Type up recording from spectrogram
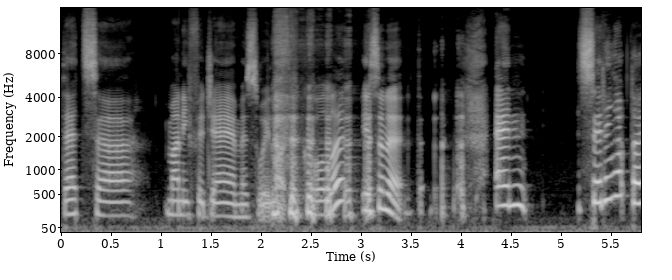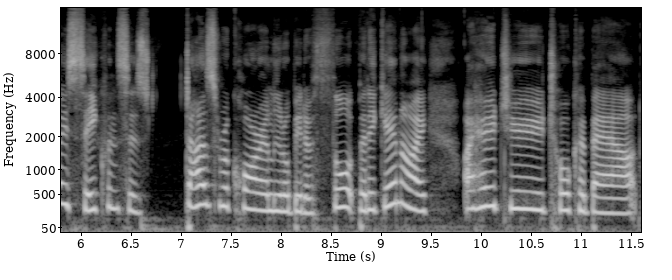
That's uh, money for jam, as we like to call it, isn't it? And setting up those sequences does require a little bit of thought. But again, I, I heard you talk about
